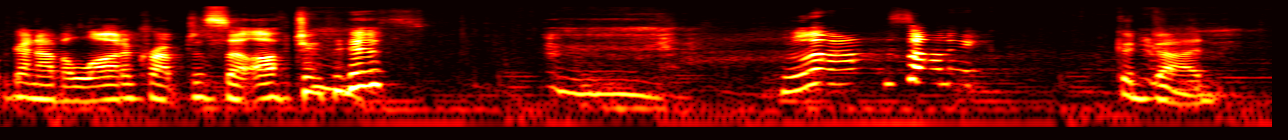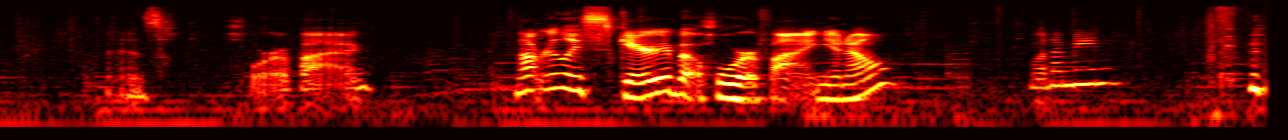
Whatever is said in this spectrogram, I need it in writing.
We're gonna have a lot of crap to sell after this. Ah, Sonic! Good god. That's horrifying. Not really scary, but horrifying, you know? What I mean?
